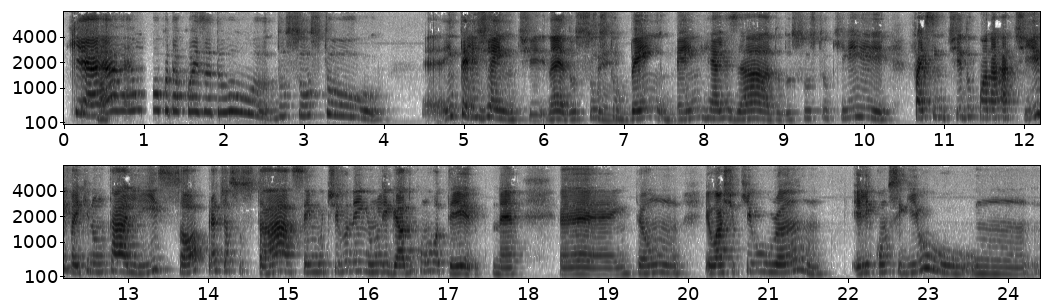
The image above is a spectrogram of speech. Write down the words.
Que é, é um pouco da coisa do, do susto é, inteligente, né? Do susto bem, bem realizado, do susto que faz sentido com a narrativa e que não está ali só para te assustar, sem motivo nenhum ligado com o roteiro, né? É, então, eu acho que o Run ele conseguiu um,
